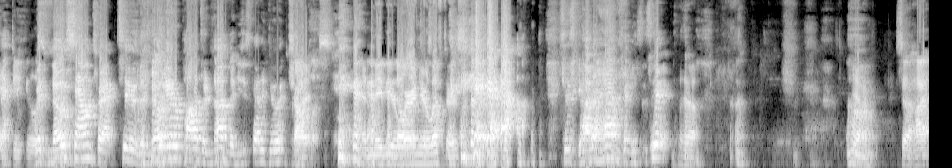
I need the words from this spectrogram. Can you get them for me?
ridiculous with no soundtrack too. There's no AirPods or nothing. You just got to do it. chopless. and maybe you're No wearing your lifters on. lifters just gotta happen. This is it. yeah Um, Yeah. So I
